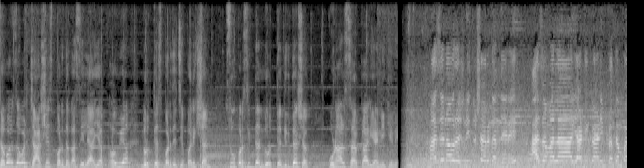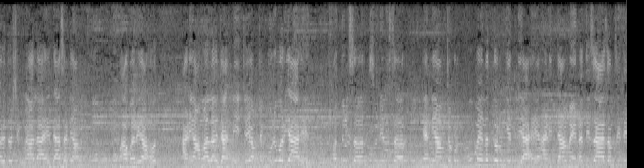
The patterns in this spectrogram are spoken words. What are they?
जवळजवळ चारशे स्पर्धक असलेल्या या भव्य नृत्य स्पर्धेचे परीक्षण सुप्रसिद्ध नृत्य दिग्दर्शक कुणाल सरकार यांनी केले. माझं नाव रजनी तुषार गंधेरे. आज आम्हाला या ठिकाणी प्रथम पारितोषिक मिळालं आहे. त्यासाठी आम्ही खूप खूप आभारी आहोत. आणि आम्हाला ज्यांनी जे आमचे अतुल सर सुनील सर यांनी आमच्याकडून खूप मेहनत करून घेतली आहे आणि त्या मेहनतीचा आज आमचं इथे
